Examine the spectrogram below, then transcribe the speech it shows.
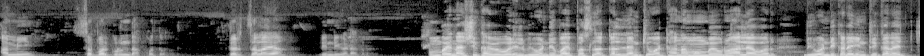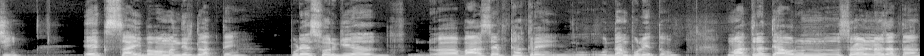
आम्ही सफर करून दाखवतो. तर चला या दिंडीगडाकडे. मुंबई नाशिक हायवेवरील भिवंडी बायपासला कल्याण किंवा ठाणा मुंबईवरून आल्यावर भिवंडीकडे एंट्री करायची एक साईबाबा मंदिर लागते. पुढे स्वर्गीय बाळासाहेब ठाकरे उ- येतो. मात्र त्यावरून सरळ न जाता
